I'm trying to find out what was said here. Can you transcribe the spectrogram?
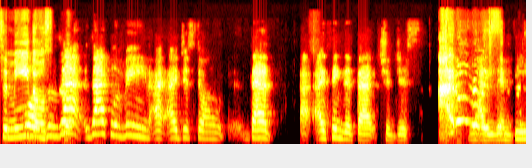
to me well, those Zach, Zach LaVine, I, I just don't that I, think that that should just I don't really even be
